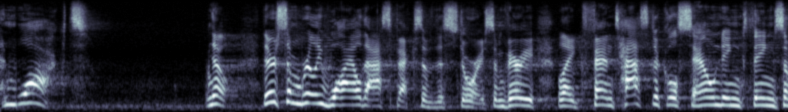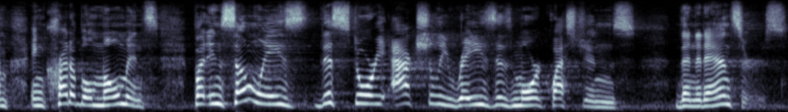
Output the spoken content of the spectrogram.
and walked. Now, there's some really wild aspects of this story, some very like fantastical sounding things, some incredible moments, but in some ways this story actually raises more questions than it answers.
